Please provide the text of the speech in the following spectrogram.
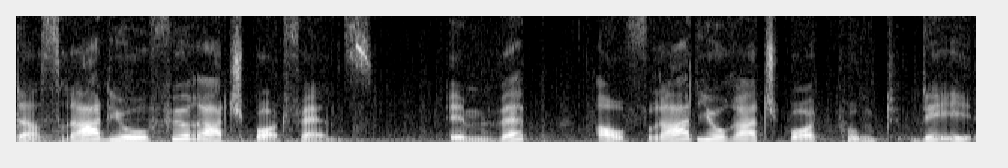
Das Radio für Radsportfans. Im Web auf radioradsport.de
